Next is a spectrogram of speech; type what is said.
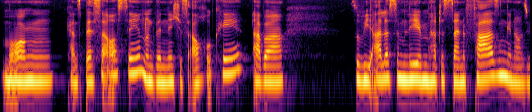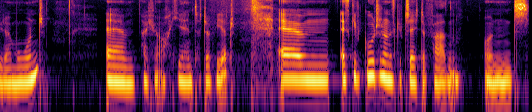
Morgen kann es besser aussehen und wenn nicht, ist auch okay. Aber so wie alles im Leben hat es seine Phasen, genauso wie der Mond. Ähm, Habe ich mir auch hierhin tätowiert. Ähm, es gibt gute und es gibt schlechte Phasen. Und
